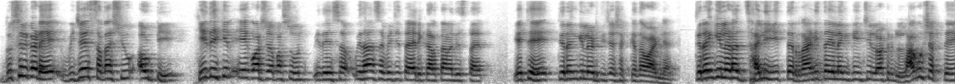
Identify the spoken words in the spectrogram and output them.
दुसरीकडे विजय सदाशिव औटी हे देखील एक वर्षापासून विधानस- विधानसभेची तयारी करताना दिसत आहेत येथे तिरंगी लढतीच्या शक्यता वाढल्या तिरंगी लढत झाली तर राणीताई लंकेंची लॉटरी लागू शकते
